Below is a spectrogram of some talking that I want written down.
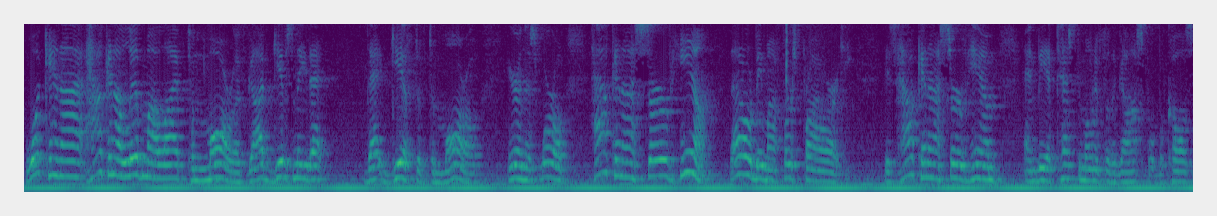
"What can I how can I live my life tomorrow if God gives me that that gift of tomorrow here in this world, how can I serve Him? That ought to be my first priority. Is how can I serve Him and be a testimony for the gospel? Because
